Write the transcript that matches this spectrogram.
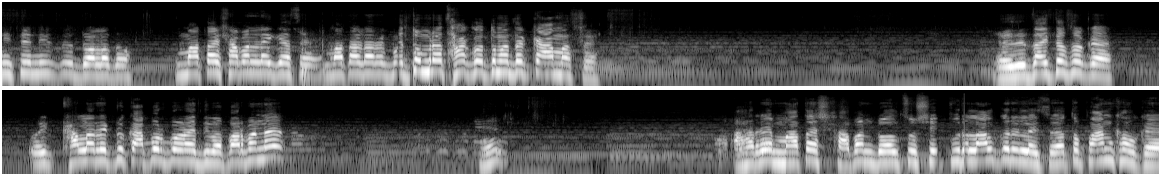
নিচে নিচে ডলা দাও। মাথায় সাবান লেগে আছে মাথাটা রাখবে। তোমরা থাকো তোমাদের কাম আছে। এই যে যাইতেছো কে? ওই খালার একটু কাপড় পরাই দিবা পারবা না? আরে মাথায় সাবান ডলছো সে পুরো লাল করে লাইছো এত পান খাও কে?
